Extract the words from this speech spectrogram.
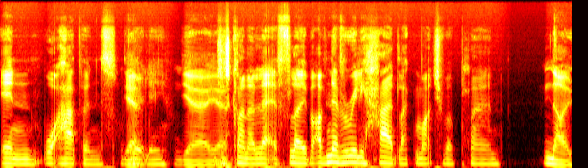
in what happens. Yeah. Really, yeah, yeah. just kind of let it flow. But I've never really had like much of a plan. no,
